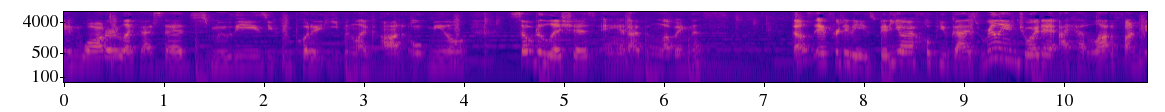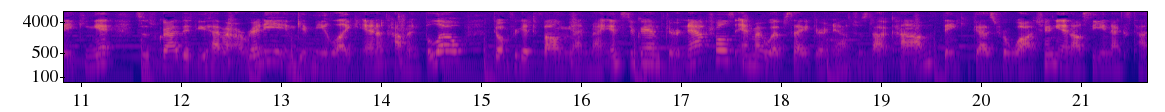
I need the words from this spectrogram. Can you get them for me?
in water, like I said, smoothies. You can put it even like on oatmeal. So delicious and I've been loving this. That was it for today's video. I hope you guys really enjoyed it. I had a lot of fun making it. Subscribe if you haven't already and give me a like and a comment below. Don't forget to follow me on my Instagram, Dirt Naturals, and my website, dirtnaturals.com. Thank you guys for watching and I'll see you next time.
